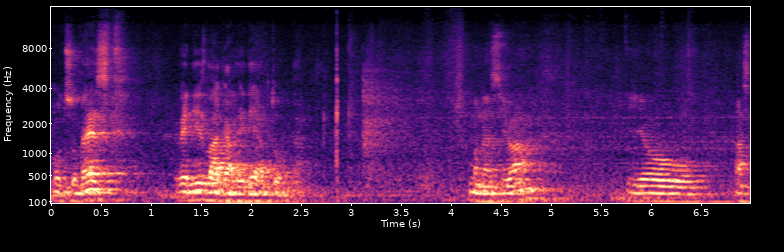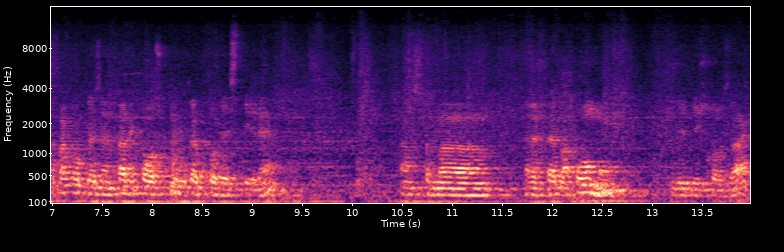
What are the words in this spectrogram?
Mulțumesc. Veniți la Galeria Tunda. Bună ziua! Eu am să fac o prezentare ca o scurtă povestire. Am să mă refer la omul Lidia Cozac.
